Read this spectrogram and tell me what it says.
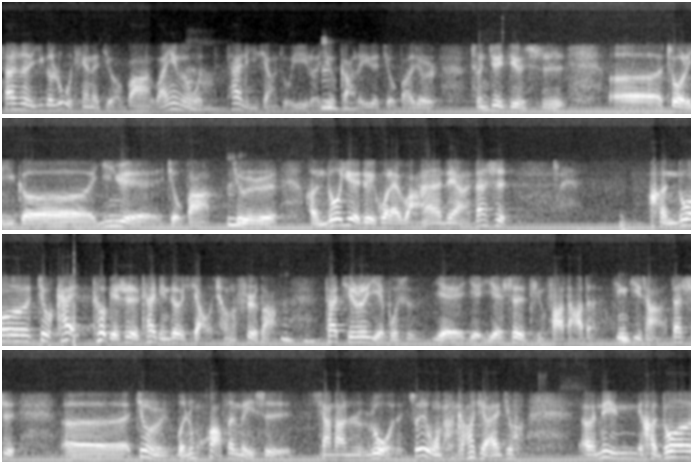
它是一个露天的酒吧。完，因为我太理想主义了，嗯就搞了一个酒吧，就是纯粹就是，呃，做了一个音乐酒吧，嗯就是很多乐队过来玩啊这样，但是。很多就开，特别是开平这个小城市吧，嗯它其实也不是，也也也是挺发达的经济上，但是，呃，就是文化氛围是相当弱的，所以我们搞起来就，呃，那很多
